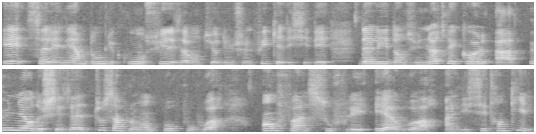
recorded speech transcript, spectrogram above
et ça l'énerve donc du coup on suit les aventures d'une jeune fille qui a décidé d'aller dans une autre école à une heure de chez elle tout simplement pour pouvoir enfin souffler et avoir un lycée tranquille.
